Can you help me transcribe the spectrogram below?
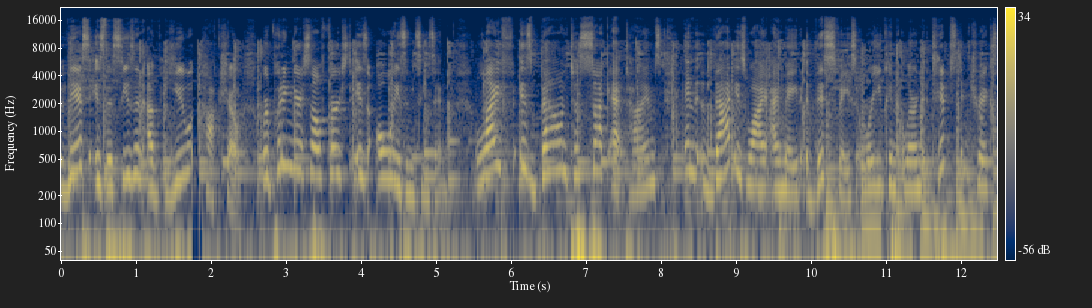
This is the season of You Talk Show, where putting yourself first is always in season. Life is bound to suck at times, and that is why I made this space where you can learn tips and tricks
